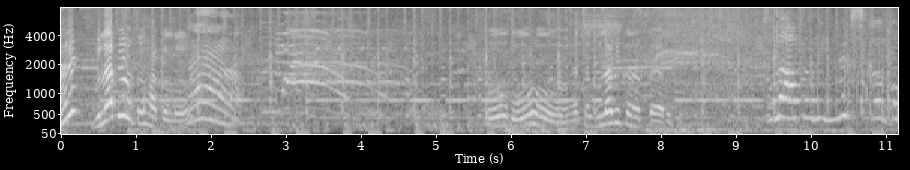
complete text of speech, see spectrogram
अरे गुलाबी होतो हा कलर हो हो ह्याचा गुलाबी कलर तयार होतो. आपण मिक्स करतो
